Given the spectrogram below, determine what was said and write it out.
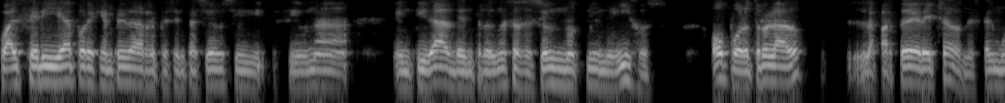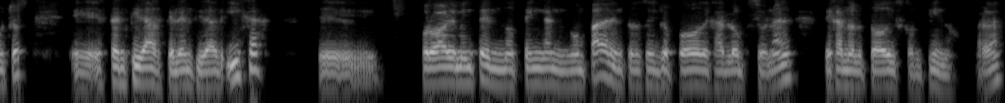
¿Cuál sería, por ejemplo, la representación si, si una entidad dentro de una asociación no tiene hijos? O por otro lado, la parte derecha, donde están muchos, eh, esta entidad, que es la entidad hija, eh, probablemente no tenga ningún padre, entonces yo puedo dejarlo opcional, dejándolo todo discontinuo, ¿verdad?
